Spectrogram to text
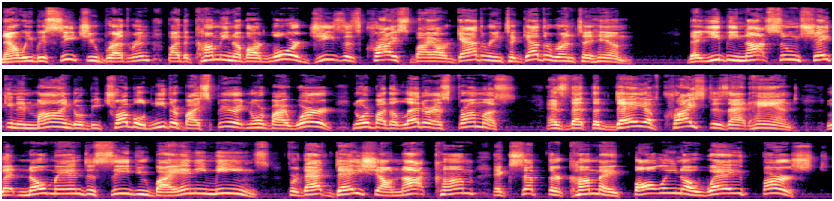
Now we beseech you, brethren, by the coming of our Lord Jesus Christ, by our gathering together unto him, that ye be not soon shaken in mind or be troubled, neither by spirit, nor by word, nor by the letter as from us as that the day of Christ is at hand. Let no man deceive you by any means, for that day shall not come except there come a falling away first.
